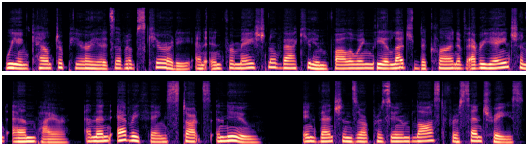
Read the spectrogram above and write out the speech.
we encounter periods of obscurity and informational vacuum following the alleged decline of every ancient empire, and then everything starts anew. Inventions are presumed lost for centuries,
